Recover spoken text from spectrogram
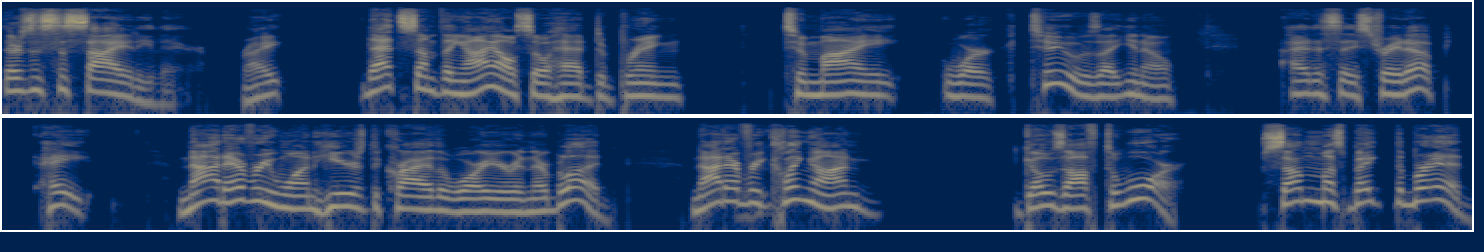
there's a society there, right? That's something I also had to bring to my work too. Was like, you know, I had to say straight up, hey, not everyone hears the cry of the warrior in their blood. Not every Klingon goes off to war. Some must bake the bread.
